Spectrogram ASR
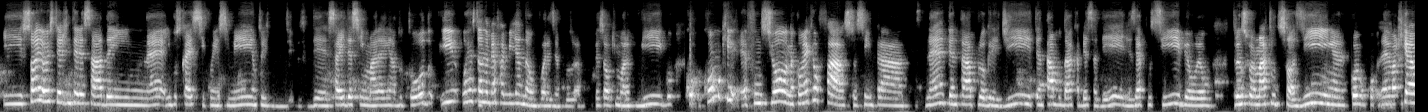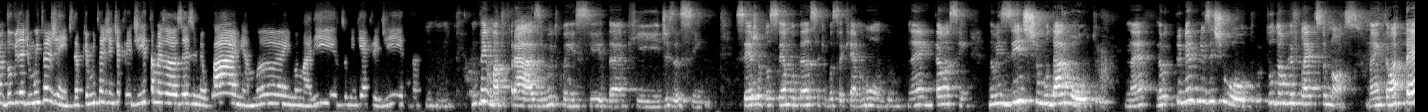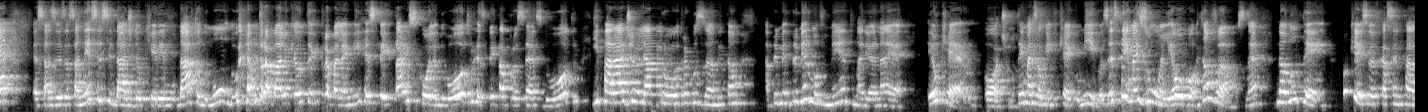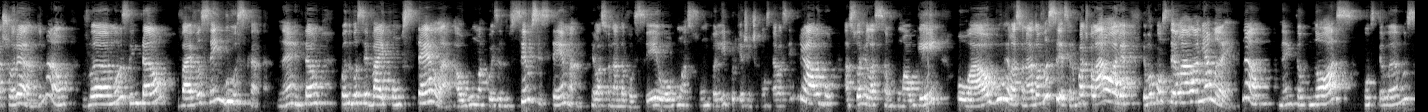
e só eu esteja interessada em, né, em buscar esse conhecimento e de, de sair desse emaranhado todo e o restante da minha família não, por exemplo, o pessoal que mora comigo, como que é, funciona? Como é que eu faço assim para, né, tentar progredir, tentar mudar a cabeça deles? É possível eu transformar tudo sozinha? Eu acho que é a dúvida de muita gente, né? Porque muita gente acredita, mas às vezes meu pai, minha mãe, meu marido, ninguém acredita. Uhum. Não tem uma frase muito conhecida que diz assim: seja você a mudança que você quer no mundo, né? Então, assim, não existe mudar o outro, né? primeiro que não existe o outro, tudo é um reflexo nosso, né? Então, até essa, às vezes essa necessidade de eu querer mudar todo mundo é um trabalho que eu tenho que trabalhar em mim, respeitar a escolha do outro, respeitar o processo do outro e parar de olhar para o outro acusando. Então, o prime primeiro movimento, Mariana, é eu quero, ótimo. Tem mais alguém que quer ir comigo? Às vezes tem mais um ali, oh, bom, então vamos, né? Não, não tem. Ok, você vai ficar sentado chorando? Não. Vamos, então, vai você em busca né? Então, quando você vai e constela alguma coisa do seu sistema relacionado a você ou algum assunto ali, porque a gente constela sempre algo, a sua relação com alguém ou algo relacionado a você. Você não pode falar, ah, olha, eu vou constelar lá minha mãe. Não, né? Então, nós constelamos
